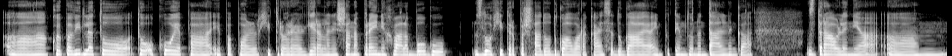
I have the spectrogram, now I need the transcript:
Uh, ko je pa videla to, to oko, je pa, je pa pol hitro reagirala in šla naprej, in je hvala Bogu zelo hitro prišla do odgovora, kaj se dogaja, in potem do nadaljnega zdravljenja um,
